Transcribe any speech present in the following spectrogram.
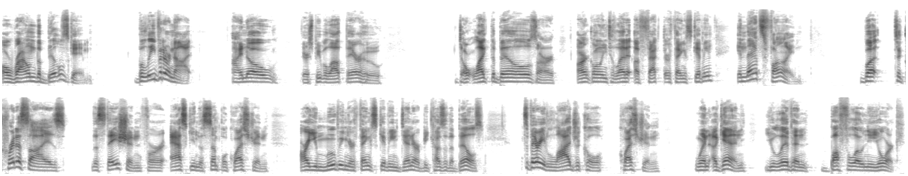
around the Bills game. Believe it or not, I know there's people out there who don't like the Bills or aren't going to let it affect their Thanksgiving, and that's fine. But to criticize the station for asking the simple question, are you moving your Thanksgiving dinner because of the Bills? It's a very logical question when, again, you live in Buffalo, New York,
